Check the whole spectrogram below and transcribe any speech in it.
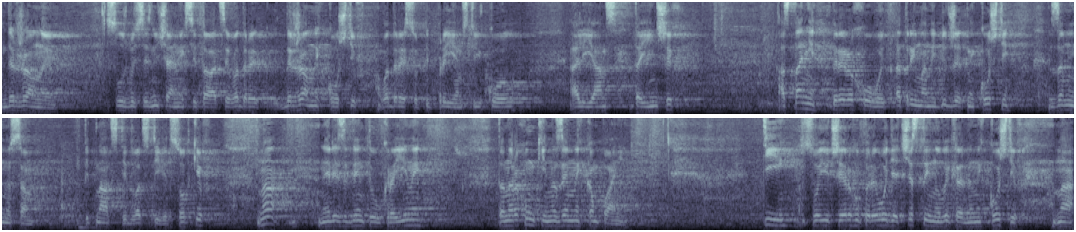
Державної служби з ситуацій державних коштів в адресу підприємств «Юкойл», Альянс та інших, останні перераховують отримані бюджетні кошти за мінусом 15-20% на нерезиденти України та на рахунки іноземних компаній. Ті, в свою чергу, переводять частину викрадених коштів на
